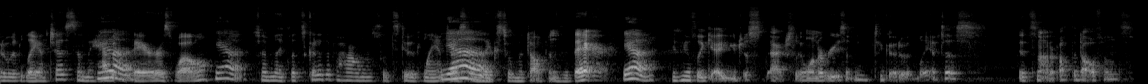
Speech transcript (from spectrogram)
go to Atlantis, and they have it there as well. Yeah. So I'm like, let's go to the Bahamas, let's do Atlantis, Yeah. and like swim with dolphins there. Yeah. And he was like, yeah, you just actually want a reason to go to Atlantis. It's not about the dolphins.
